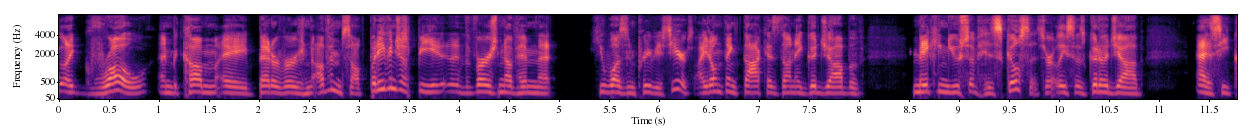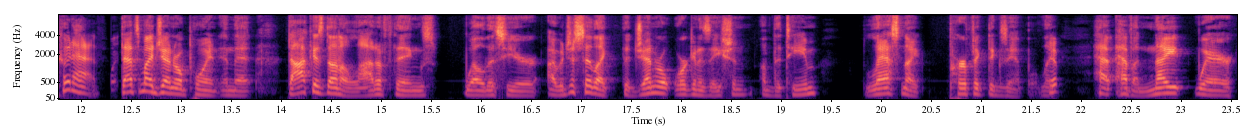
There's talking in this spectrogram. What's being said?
like grow and become a better version of himself, but even just be the version of him that he was in previous years. I don't think Doc has done a good job of making use of his skill sets, or at least as good of a job as he could have. That's my general point in that Doc has done a lot of things well this year. I would just say like the general organization of the team last night, perfect example. Like Yep. have have a night where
